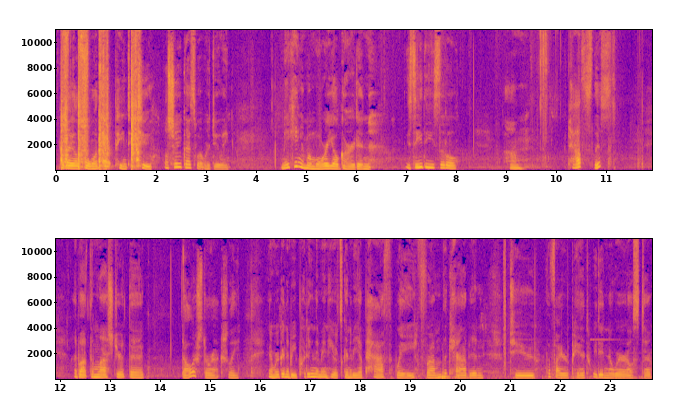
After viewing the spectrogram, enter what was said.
because I also want that painted too. I'll show you guys what we're doing. Making a memorial garden. You see these little um, paths? This? I bought them last year at the dollar store actually. And we're going to be putting them in here. It's going to be a pathway from the cabin to the fire pit. We didn't know where else to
